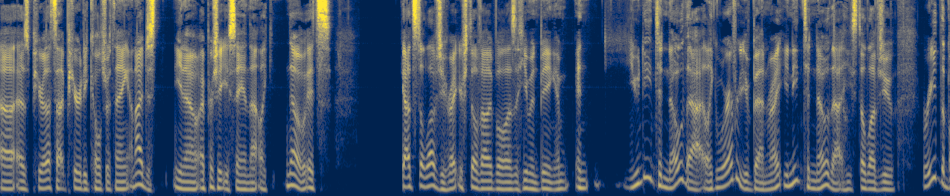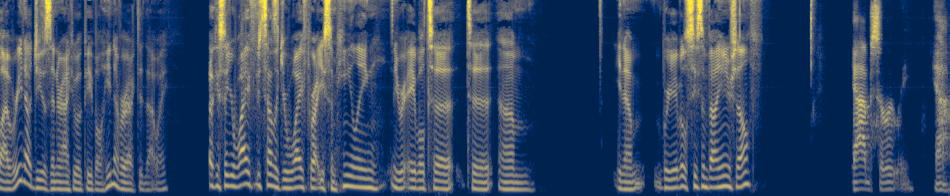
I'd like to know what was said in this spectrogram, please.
uh, as pure. That's that purity culture thing, and I just you know I appreciate you saying that. Like, no, it's God still loves you, right? You're still valuable as a human being, and and you need to know that, like wherever you've been, right? You need to know that he still loves you. Read the Bible, read how Jesus interacted with people. He never acted that way. Okay, so your wife, it sounds like your wife brought you some healing. You were able to, to, um, you know, were you able to see some value in yourself? Yeah, absolutely. Yeah.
